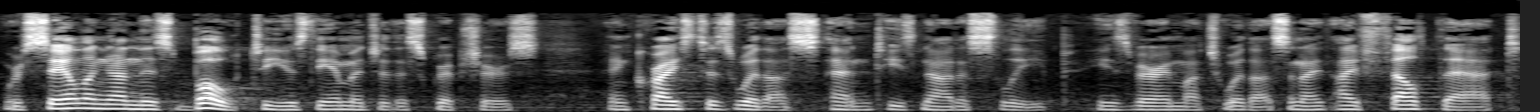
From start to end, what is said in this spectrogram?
We're sailing on this boat, to use the image of the scriptures, and Christ is with us, and he's not asleep. He's very much with us. And I, I felt that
